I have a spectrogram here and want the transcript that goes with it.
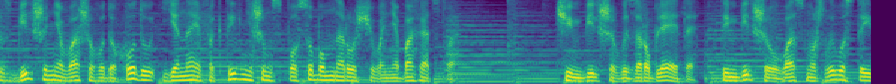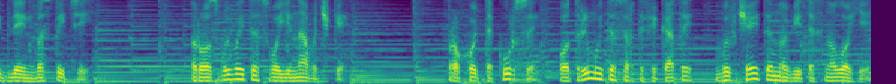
Збільшення вашого доходу є найефективнішим способом нарощування багатства. Чим більше ви заробляєте, тим більше у вас можливостей для інвестицій. Розвивайте свої навички. Проходьте курси, отримуйте сертифікати, вивчайте нові технології.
